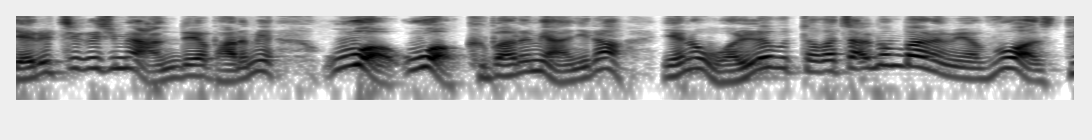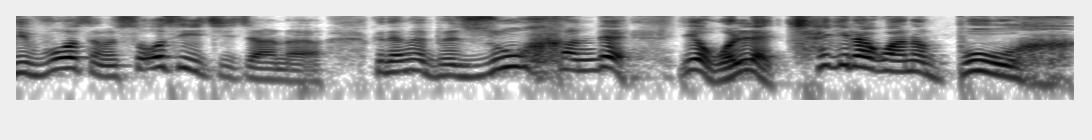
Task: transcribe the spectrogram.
얘를 찍으시면 안 돼요. 발음이 우어 우어 그 발음이 아니라 얘는 원래부터가 짧은 발음이야. Wurst die Wurst 하면 소시지잖아요. 그 다음에 besuchen인데 얘 원래 책이라고 하는 부흐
